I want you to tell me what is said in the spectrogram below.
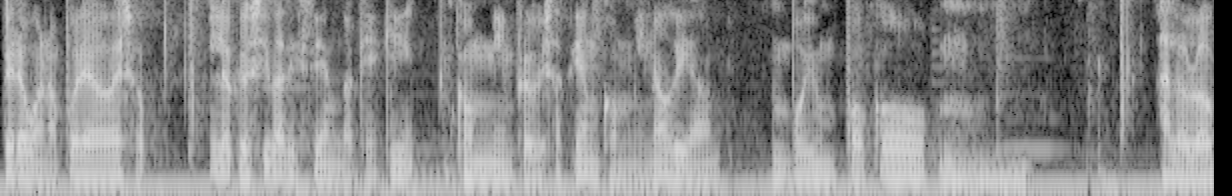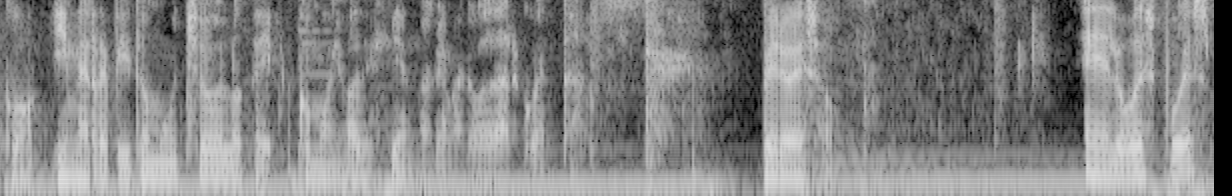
Pero bueno, pero eso, lo que os iba diciendo, que aquí con mi improvisación, con mi no voy un poco mm, a lo loco y me repito mucho lo de como iba diciendo, que me acabo de dar cuenta. Pero eso, eh, luego después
